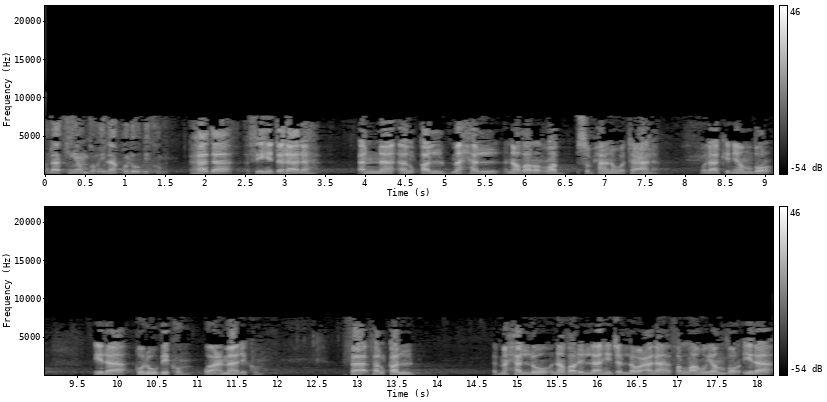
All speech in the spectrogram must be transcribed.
ولكن ينظر إلى قلوبكم. هذا فيه دلالة أن القلب محل نظر الرب سبحانه وتعالى ولكن ينظر إلى قلوبكم وأعمالكم. فالقلب محل نظر الله جل وعلا فالله ينظر إلى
